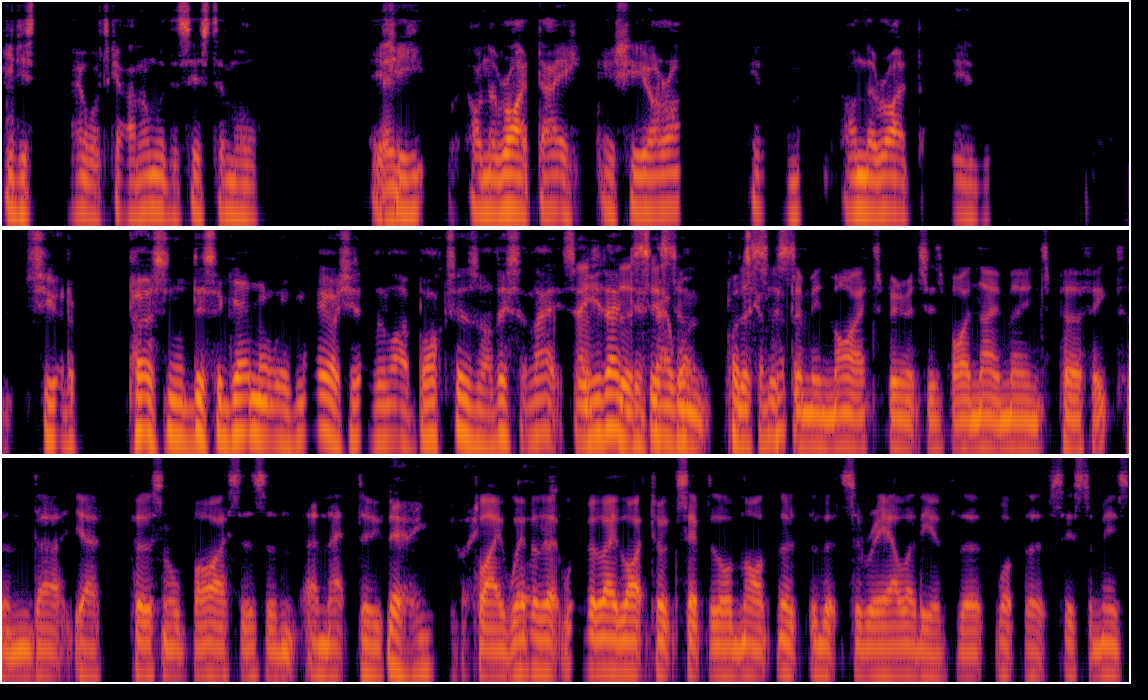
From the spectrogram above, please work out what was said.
you just don't know what's going on with the system or if And- she, on the right day, is she all right? You know, on the right day, she got a personal disagreement with me or she doesn't like boxers or this and that. So you don't the just system, know what, what's the going to system, in my experience, is by no means perfect, and uh, yeah, personal biases and, and that do. Yeah, exactly. play. Whether that whether they like to accept it or not, that, that's the reality of the what the system is.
